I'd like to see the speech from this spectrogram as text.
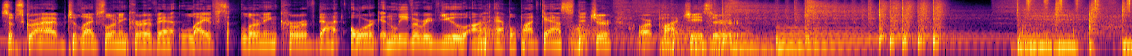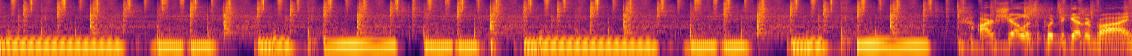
Subscribe to Life's Learning Curve at lifeslearningcurve.org and leave a review on Apple Podcasts, Stitcher, or Podchaser. Our show is put together by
